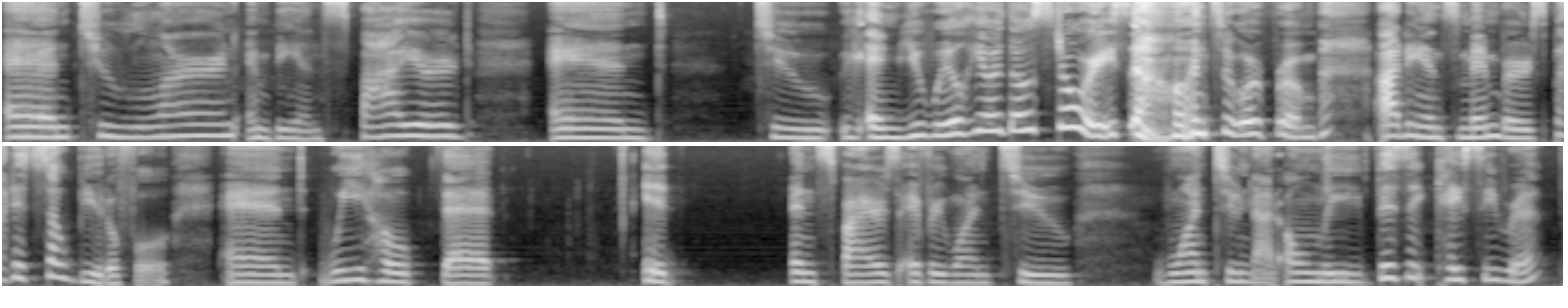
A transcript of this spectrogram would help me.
and to learn and be inspired and to and you will hear those stories on tour from audience members but it's so beautiful and we hope that it inspires everyone to want to not only visit KC Rep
